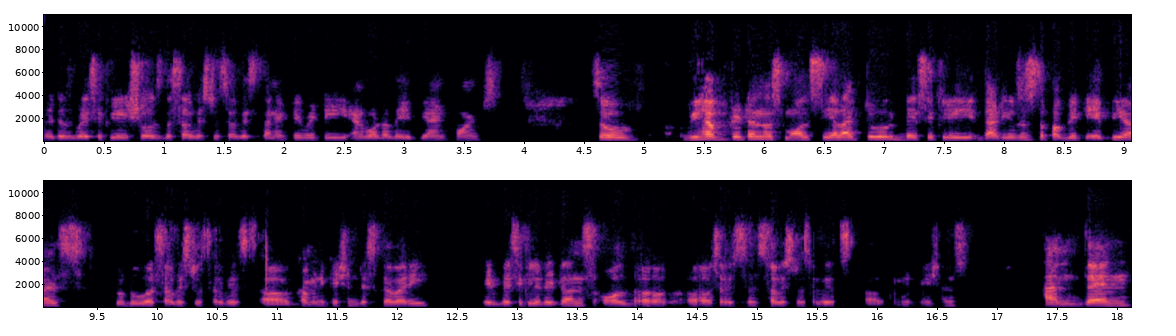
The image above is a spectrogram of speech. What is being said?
It is basically shows the service to service connectivity and what are the API endpoints. So we have written a small CLI tool basically that uses the public APIs to do a service to service uh, communication discovery. It basically returns all the uh, service, service to service uh, communications. And then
